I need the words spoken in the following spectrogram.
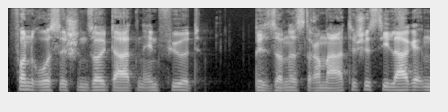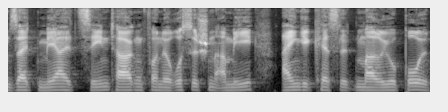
von russischen Soldaten entführt. Besonders dramatisch ist die Lage im seit mehr als zehn Tagen von der russischen Armee eingekesselten Mariupol.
